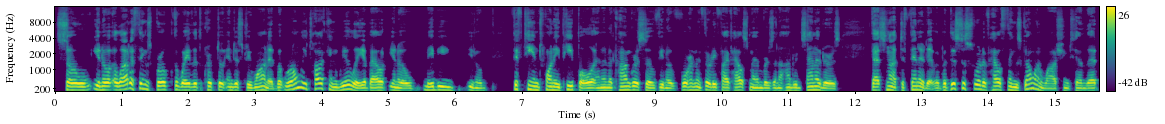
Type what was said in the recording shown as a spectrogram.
So, you know, a lot of things broke the way that the crypto industry wanted, but we're only talking really about, you know, maybe, you know, 15, 20 people and in a Congress of, you know, 435 House members and 100 senators, that's not definitive. But this is sort of how things go in Washington that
